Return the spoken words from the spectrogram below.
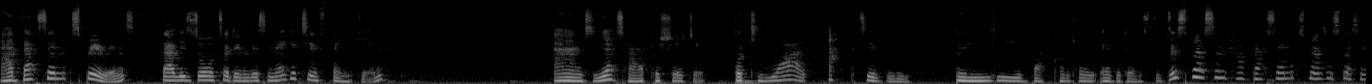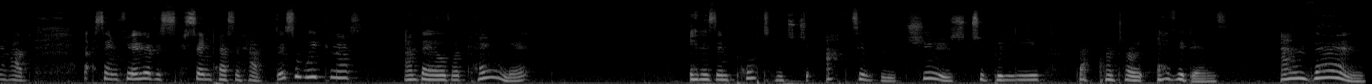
had that same experience that resulted in this negative thinking. And yes, I appreciate it. But why actively believe that contrary evidence? Did this person have that same experience? This person had that same failure? This same person had this weakness and they overcame it? It is important to actively choose to believe that contrary evidence and then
